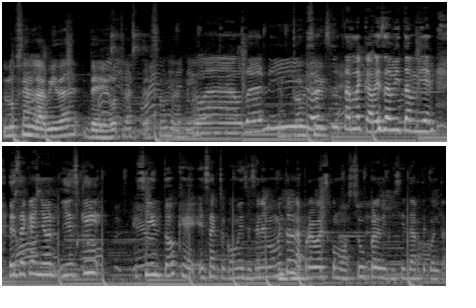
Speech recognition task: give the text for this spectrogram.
luz en la vida de otras personas, ¿no? Wow, Dani, Entonces- me va a la cabeza a mí también. Está cañón. Y es que siento que, exacto, como dices, en el momento de la prueba es como súper difícil darte cuenta.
